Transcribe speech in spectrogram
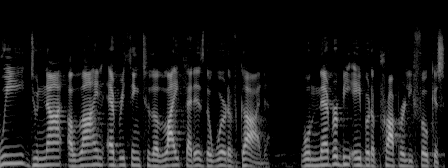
we do not align everything to the light that is the Word of God, we'll never be able to properly focus.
